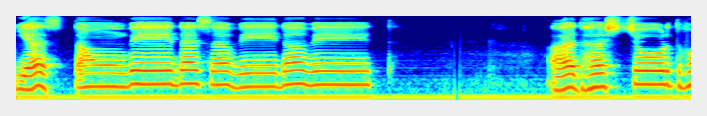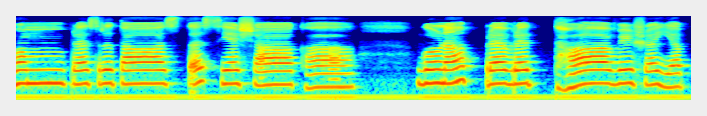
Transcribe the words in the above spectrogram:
यस्तं वेद स वेदवेत् अधश्चोर्ध्वं प्रसृतास्तस्य शाखा गुणप्रवृद्धा विषयप्रवालाः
